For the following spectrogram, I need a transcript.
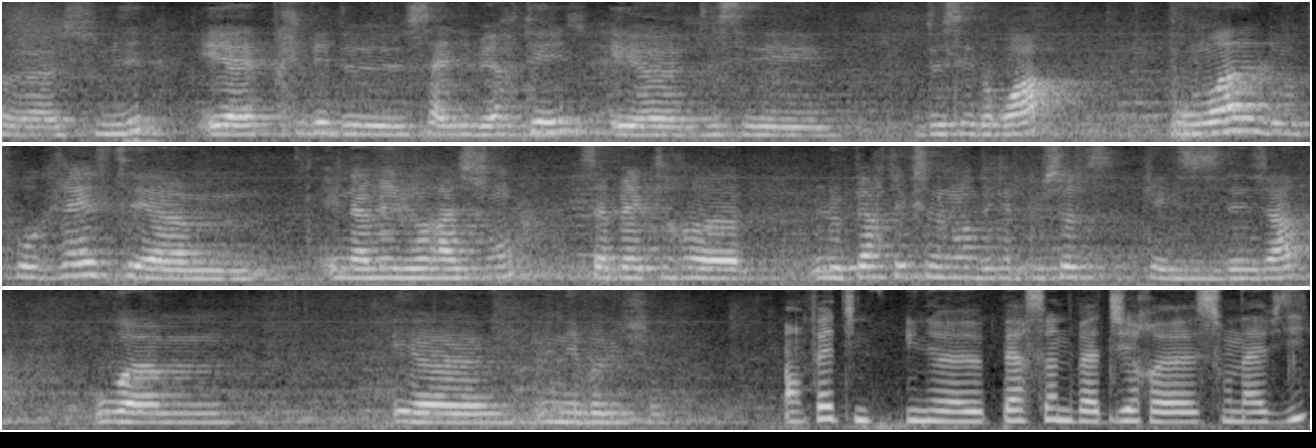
euh, soumis et être privé de sa liberté et de, ses, de ses droits. Pour moi, le progrès, c'est une amélioration. Ça peut être le perfectionnement de quelque chose qui existe déjà ou et, une évolution en fait, une, personne va dire euh, son avis,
